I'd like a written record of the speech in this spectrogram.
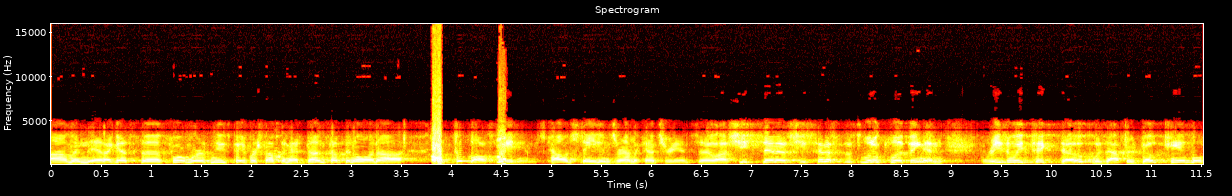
um, and, and I guess the Fort Worth newspaper or something had done something on, uh, on football stadiums, college stadiums around the country, and so uh, she sent us she sent us this little clipping, and the reason we picked Doak was after Doak Campbell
